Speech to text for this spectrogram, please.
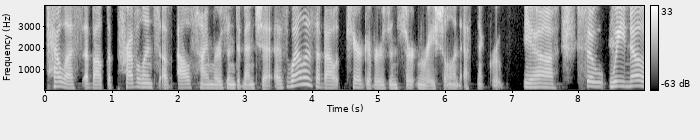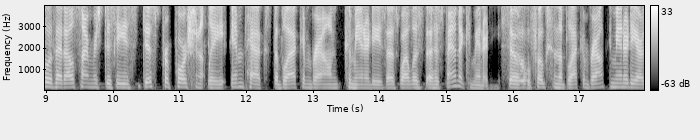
tell us about the prevalence of Alzheimer's and dementia, as well as about caregivers in certain racial and ethnic groups? Yeah. So we know that Alzheimer's disease disproportionately impacts the Black and Brown communities as well as the Hispanic community. So folks in the Black and Brown community are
